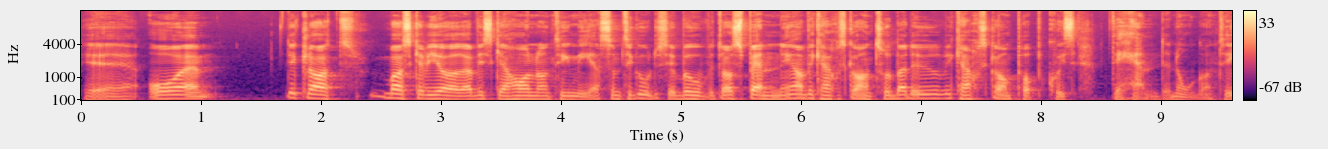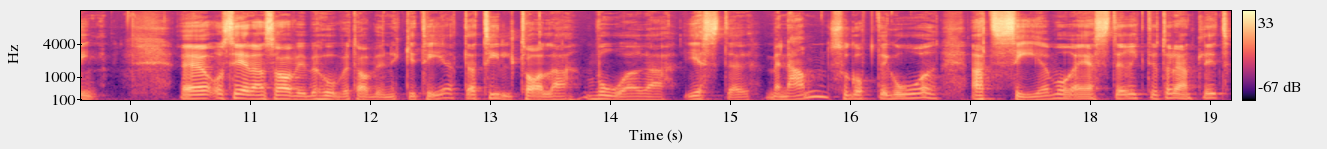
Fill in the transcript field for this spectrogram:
Eh, och det är klart, vad ska vi göra? Vi ska ha någonting mer som tillgodoser behovet av spänning. Vi kanske ska ha en trubadur, vi kanske ska ha en popquiz. Det händer någonting. Eh, och sedan så har vi behovet av unikitet, att tilltala våra gäster med namn så gott det går, att se våra gäster riktigt ordentligt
